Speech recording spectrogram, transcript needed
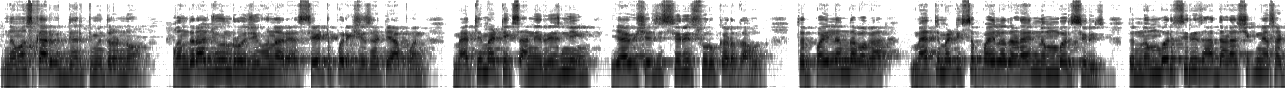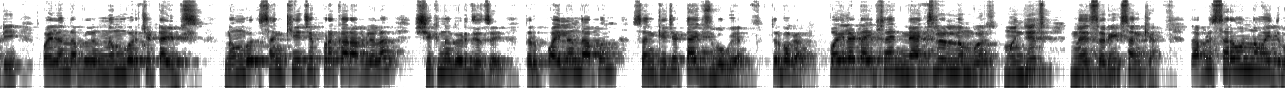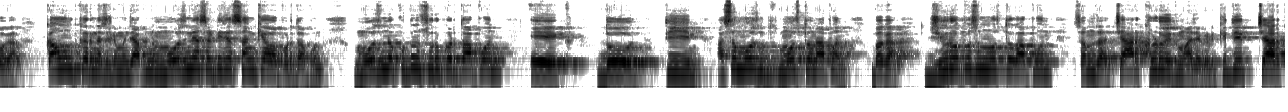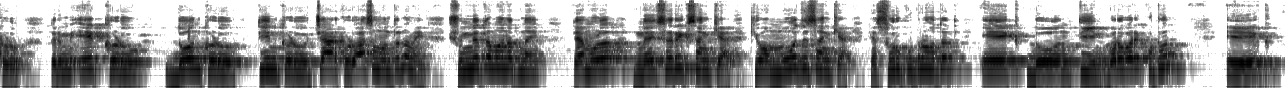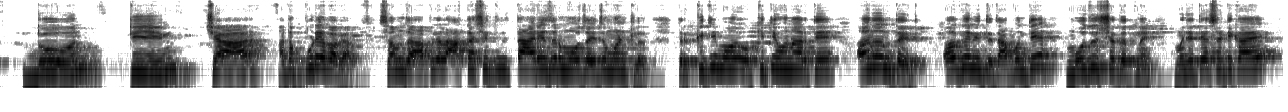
नमस्कार विद्यार्थी मित्रांनो. पंधरा जून रोजी होणाऱ्या सेट परीक्षेसाठी आपण मॅथमॅटिक्स आणि रिजनिंग या विषयाची सिरीज सुरू करत आहोत. तर पहिल्यांदा बघा मॅथमॅटिक्सचा पहिला धडा आहे नंबर सिरीज तर नंबर सिरीज हा धडा शिकण्यासाठी पहिल्यांदा आपल्याला नंबरचे टाईप्स नंबर संख्येचे प्रकार आपल्याला शिकणं गरजेचं आहे. तर पहिल्यांदा आपण संख्येचे टाईप्स बघूया. तर बघा पहिला टाईप्स आहे नॅचरल नंबर्स म्हणजेच नैसर्गिक संख्या. तर आपल्या सर्वांना माहिती आहे बघा काउंट करण्यासाठी म्हणजे आपण मोजण्यासाठी ज्या संख्या वापरतो आपण मोजणं कुठून सुरू करतो आपण? एक दोन तीन असं मोज मोजतो ना आपण. बघा झिरोपासून मोजतो का आपण? समजा चार खडू आहेत माझ्याकडे. किती आहेत? चार खडू. तर मी एक खडू दोन खडू तीन खडू चार खडू असं म्हणतो ना मी. शून्य तर म्हणत नाही. त्यामुळं नैसर्गिक संख्या किंवा मोज संख्या ह्या सुरू कुठून होतात? एक दोन तीन. बरोबर आहे कुठून? एक दोन तीन चार आता पुढे बघा. समजा आपल्याला आकाशातील तारे जर मोजायचं म्हटलं तर किती मो किती होणार ते? अनंत आहेत. अगणित आहेत. आपण ते मोजूच शकत नाही. म्हणजे त्यासाठी काय आहे?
